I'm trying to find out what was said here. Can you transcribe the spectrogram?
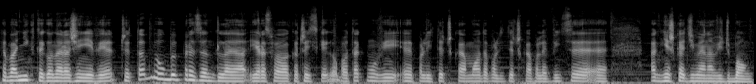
chyba nikt tego na razie nie wie, czy to byłby prezent dla Jarosława Kaczyńskiego, bo tak mówi e, polityczka, młoda polityczka w lewicy e, Agnieszka Dziemianowicz-Bąk,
